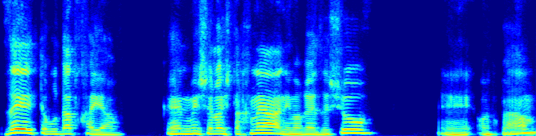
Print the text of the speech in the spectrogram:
זה תעודת חייו. כן, מי שלא השתכנע, אני מראה את זה שוב. אה, עוד פעם.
